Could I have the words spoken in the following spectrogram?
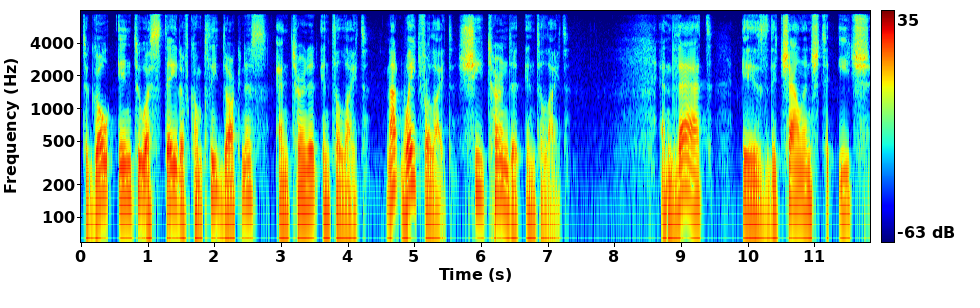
to go into a state of complete darkness and turn it into light. Not wait for light, she turned it into light. And that is the challenge to each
